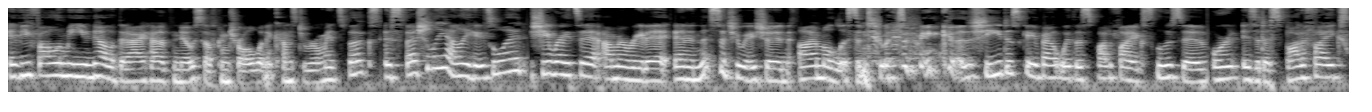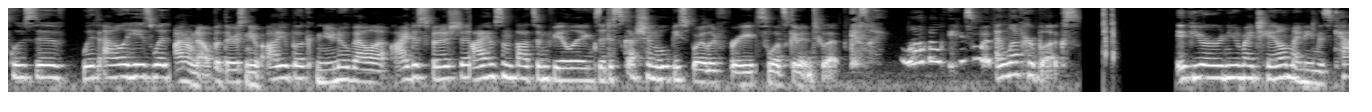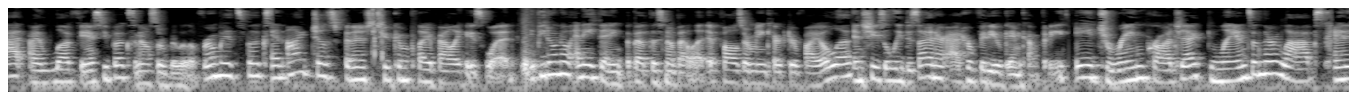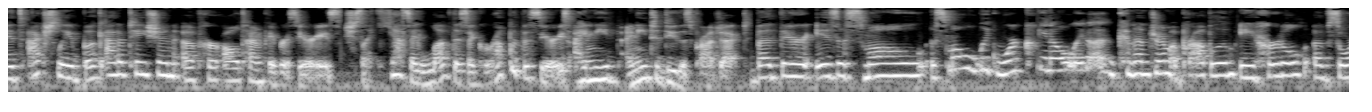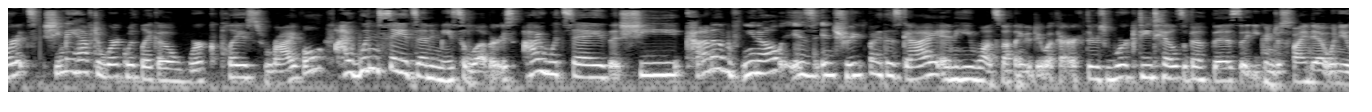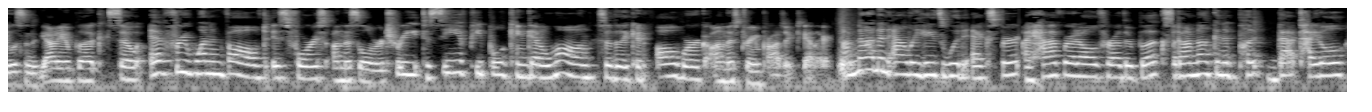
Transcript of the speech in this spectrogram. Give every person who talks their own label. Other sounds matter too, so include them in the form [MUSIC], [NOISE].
Speaker 1: If you follow me, you know that I have no self control when it comes to romance books, especially Ali Hazelwood. She writes it, I'm gonna read it, and in this situation, I'm gonna listen to it [LAUGHS] because she just came out with a Spotify exclusive, or is it a Spotify exclusive with Ali Hazelwood? I don't know, but there's new audiobook, new novella. I just finished it. I have some thoughts and feelings. The discussion will be spoiler free, so let's get into it because I love Ali Hazelwood. I love her books. If you're new to my channel, my name is Kat. I love fantasy books and I also really love romance books. And I just finished Two Can Play Valley Hazelwood. If you don't know anything about this novella, it follows our main character Viola and she's a lead designer at her video game company. A dream project lands in their laps and it's actually a book adaptation of her all-time favorite series. She's like, yes, I love this. I grew up with the series. I need, I need to do this project. But there is a small, a small like work, you know, like a conundrum, a problem, a hurdle of sorts. She may have to work with like a workplace rival. I wouldn't say it's enemies to lovers. I would say that she kind of, you know, is intrigued by this guy and he wants nothing to do with her. There's work details about this that you can just find out when you listen to the audiobook. So everyone involved is forced on this little retreat to see if people can get along so that they can all work on this dream project together. I'm not an Ali Hazelwood expert. I have read all of her other books, but I'm not going to put that title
